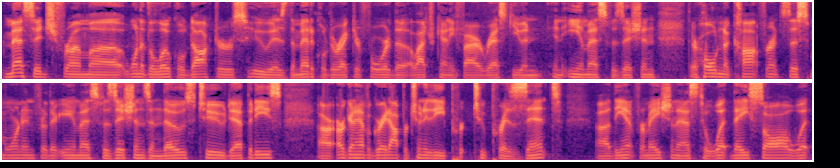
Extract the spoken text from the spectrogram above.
message from uh, one of the local doctors who is the medical director for the Alachua County Fire Rescue and an EMS physician. They're holding a conference this morning for their EMS physicians, and those two deputies are, are going to have a great opportunity pr- to present uh, the information as to what they saw, what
